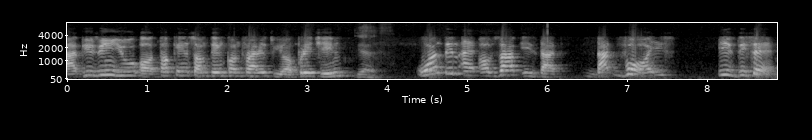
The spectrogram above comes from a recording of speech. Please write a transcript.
abusing you or talking something contrary to your preaching. Yes. One thing I observe is that that voice is the same.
